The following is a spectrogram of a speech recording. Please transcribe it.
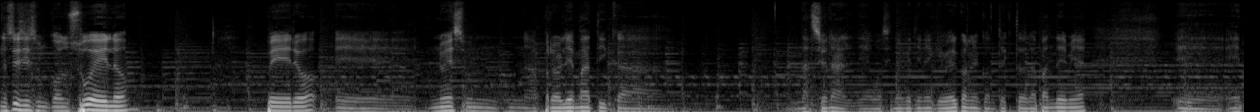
No sé si es un consuelo, pero eh, no es un- una problemática nacional, digamos, sino que tiene que ver con el contexto de la pandemia, eh, en-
